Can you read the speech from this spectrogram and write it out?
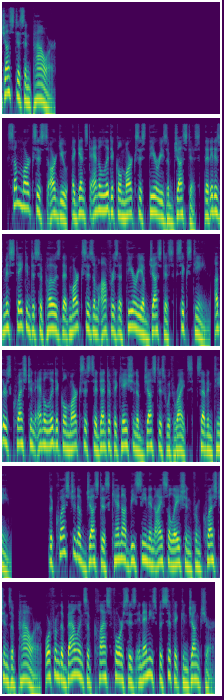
Justice and power Some Marxists argue, against analytical Marxist theories of justice, that it is mistaken to suppose that Marxism offers a theory of justice 16. others question analytical Marxists' identification of justice with rights, 17. The question of justice cannot be seen in isolation from questions of power, or from the balance of class forces in any specific conjuncture.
